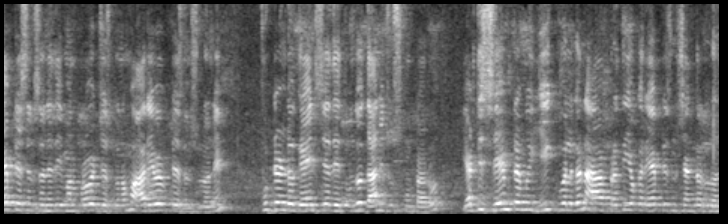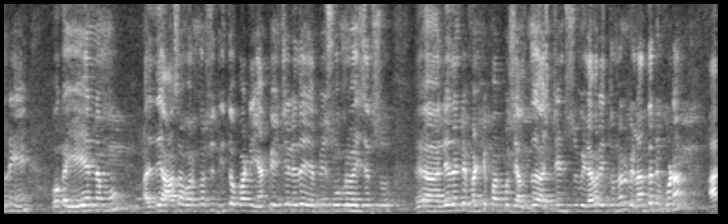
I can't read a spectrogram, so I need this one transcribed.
రేపిటేషన్స్ అనేది మనం ప్రొవైడ్ చేస్తున్నామో ఆ రేపిటేషన్స్లోనే ఫుడ్ అండ్ గైన్స్ ఏదైతే ఉందో దాన్ని చూసుకుంటారు. ఎట్ ది సేమ్ టైం ఈక్వల్గా ప్రతి ఒక్క రిహాబిటేషన్ సెంటర్లోనే ఒక ఏఎన్ఎం అది ఆశా వర్కర్స్ దీంతో పాటు ఎంపీహెచ్ఏ లేదా ఎంపీ సూపర్వైజర్స్ లేదంటే మల్టీపర్పస్ హెల్త్ అసిస్టెంట్స్ వీళ్ళు ఎవరైతే ఉన్నారో వీళ్ళందరినీ కూడా ఆ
